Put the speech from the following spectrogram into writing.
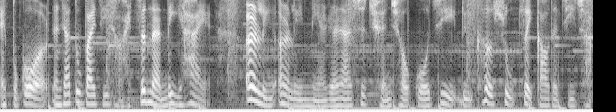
哎，不过人家杜拜机场还真的很厉害。哎，二零二零年仍然是全球国际旅客数最高的机场。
